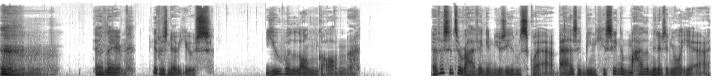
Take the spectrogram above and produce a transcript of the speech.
Only it was no use. You were long gone. Ever since arriving in Museum Square, Baz had been hissing a mile a minute in your ear,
